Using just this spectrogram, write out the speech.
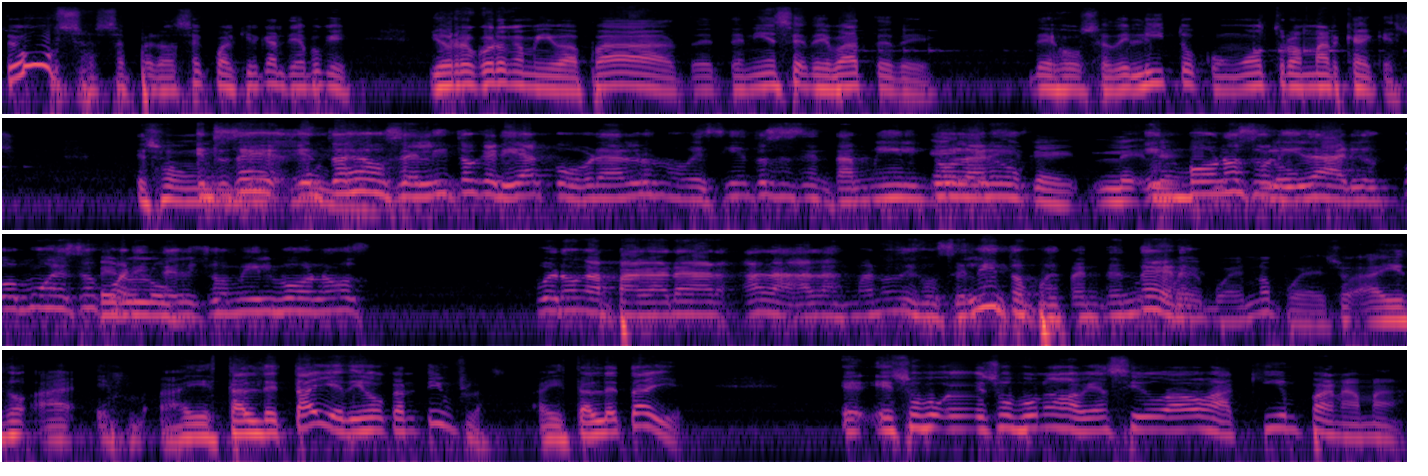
Se usa, pero hace cualquier cantidad, porque yo recuerdo que mi papá tenía ese debate de, de José Delito con otra marca de queso. Eso entonces, entonces Joselito quería cobrar los 960 mil eh, dólares en bonos solidarios. ¿Cómo esos 48 mil bonos fueron a pagar a, las manos de Joselito, pues para entender. Pues, bueno, pues eso, ahí, ah, ahí está el detalle, dijo Cantinflas, ahí está el detalle. E, esos, esos bonos habían sido dados aquí en Panamá,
